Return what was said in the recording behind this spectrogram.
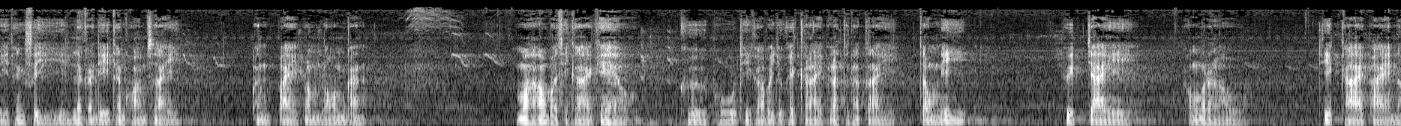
ดีทั้งสีและก็ดีทั้งความใส มันไปพร้อมๆกัน มหาบาสิกาแก้ว คือผู้ที่เข้าไปอยู่ใกล้ๆพระรัตนตรัยตรงนี้ คือใจของเรา ที่กายภายน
